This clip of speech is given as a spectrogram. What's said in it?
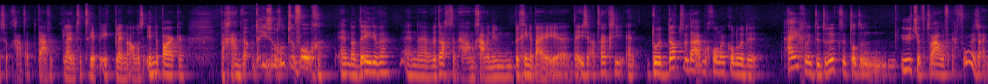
zo gaat dat. David plant de trip, ik plan alles in de parken. We gaan wel deze route volgen. En dat deden we. En we dachten, waarom gaan we nu beginnen bij deze attractie? En doordat we daar begonnen, konden we de eigenlijk de drukte tot een uurtje of twaalf echt voor zijn.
